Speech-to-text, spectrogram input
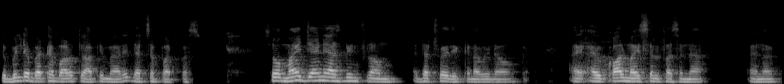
to build a better Bharat to happy marriage, that's a purpose. So my journey has been from that's why they kind of you know I, I call myself as an, an,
